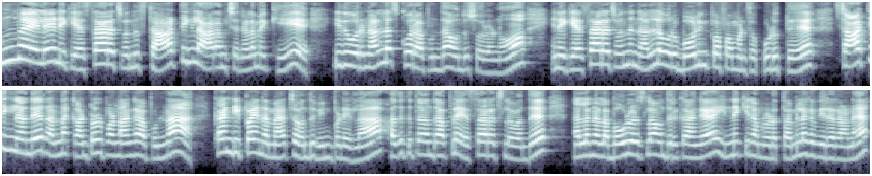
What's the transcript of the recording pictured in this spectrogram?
உண்மையிலே இன்னைக்கு எஸ்ஆர்ஹெச் வந்து ஸ்டார்டிங்கில் ஆரம்பித்த நிலைமைக்கு இது ஒரு நல்ல ஸ்கோர் அப்படின்னு தான் வந்து சொல்லணும். இன்னைக்கு எஸ்ஆர்ஹெச் வந்து நல்ல ஒரு பவுலிங் பர்ஃபார்மன்ஸை கொடுத்து ஸ்டார்டிங்ல இருந்தே ரன்னை கண்ட்ரோல் பண்ணாங்க அப்படின்னா கண்டிப்பாக இந்த மேட்சை வந்து வின் பண்ணிடலாம். அதுக்கு தகுந்தாப்புல எஸ்ஆர்எச்ல வந்து நல்ல நல்ல பவுலர்ஸ்லாம் வந்திருக்காங்க. இன்னைக்கு நம்மளோட தமிழக வீரரான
